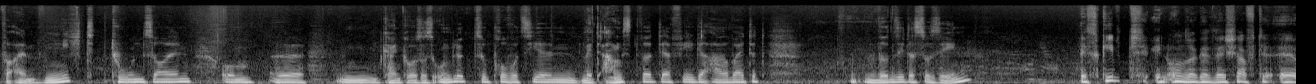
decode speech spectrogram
vor allem nicht tun sollen, um äh, kein großes Unglück zu provozieren. Mit Angst wird ja viel gearbeitet. Würden Sie das so sehen? Es gibt in unserer Gesellschaft äh,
